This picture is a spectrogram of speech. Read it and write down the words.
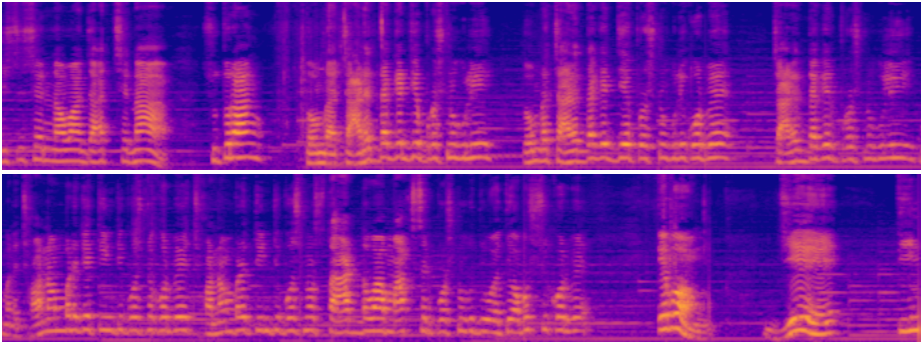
ডিসিশন নেওয়া যাচ্ছে না। সুতরাং তোমরা চারের দাগের যে প্রশ্নগুলি, তোমরা চারের দাগের যে প্রশ্নগুলি করবে, চারের দাগের প্রশ্নগুলি মানে ছ নম্বরে যে তিনটি প্রশ্ন করবে, ছ নম্বরে তিনটি প্রশ্ন স্টার্ট দেওয়া মার্কসের প্রশ্নগুলি অতি অবশ্যই করবে। এবং যে তিন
